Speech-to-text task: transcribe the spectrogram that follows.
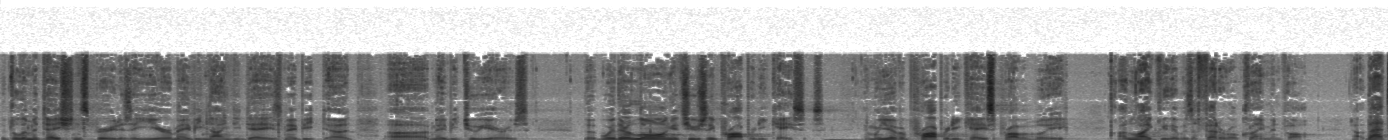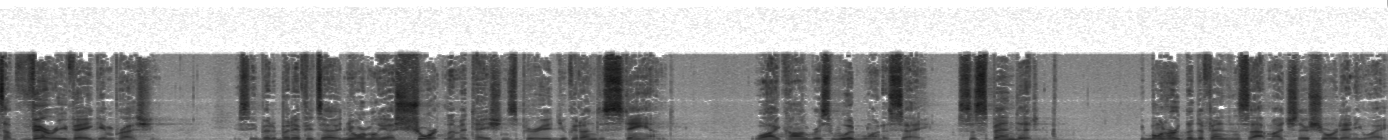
That the limitations period is a year, maybe 90 days, maybe, uh, uh, maybe two years. Where they're long, it's usually property cases. And where you have a property case, probably unlikely there was a federal claim involved. Now, that's a very vague impression. You see, but, but if it's a, normally a short limitations period, you could understand why Congress would want to say, suspend it. It won't hurt the defendants that much. They're short anyway.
